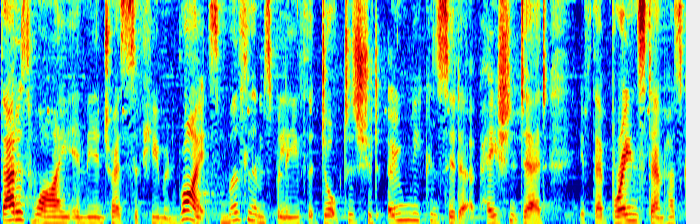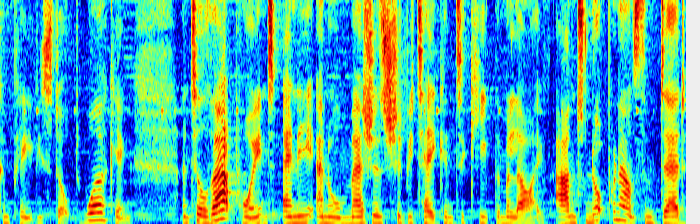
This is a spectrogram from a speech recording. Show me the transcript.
That is why, in the interests of human rights, Muslims believe that doctors should only consider a patient dead if their brainstem has completely stopped working. Until that point, any and all measures should be taken to keep them alive and not pronounce them dead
